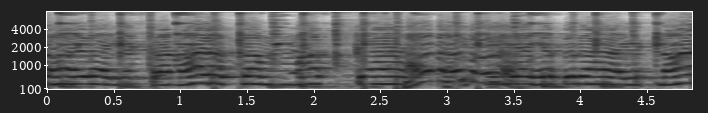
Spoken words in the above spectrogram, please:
ಬಂದಾಳ ಇಟ್ಟ ನಾಳ ತಮ್ಮಕ್ಕ ಹೆಸರ ಇಟ್ಟ ನಾಳ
